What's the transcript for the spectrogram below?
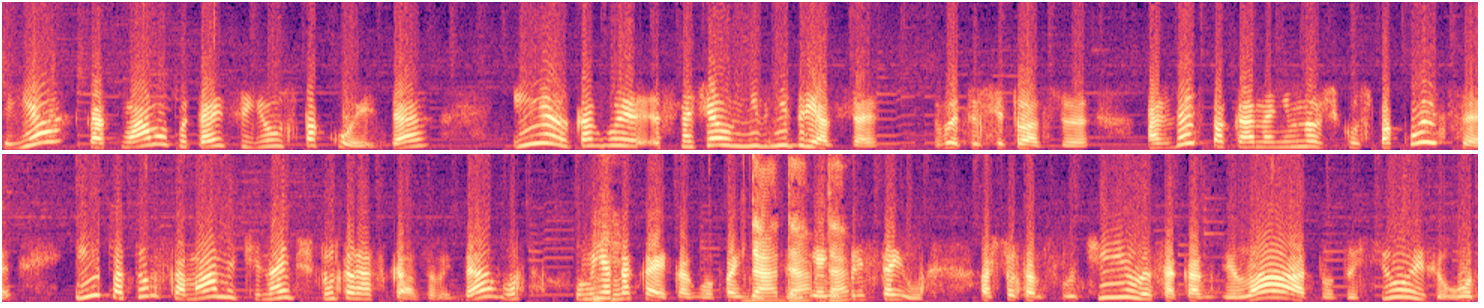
Я, как мама, пытаюсь ее успокоить, да, и как бы сначала не внедряться в эту ситуацию, а ждать, пока она немножечко успокоится, и потом сама начинает что-то рассказывать, да? Вот у меня угу. такая как бы позиция, да, да, я да. не пристаю, а что там случилось, а как дела, а то-то все, и вот.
